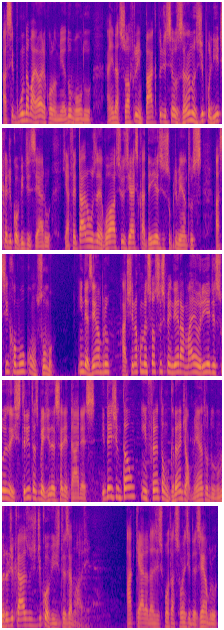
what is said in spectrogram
A segunda maior economia do mundo ainda sofre o impacto de seus anos de política de Covid-0, que afetaram os negócios e as cadeias de suprimentos, assim como o consumo, em dezembro, a China começou a suspender a maioria de suas estritas medidas sanitárias e, desde então, enfrenta um grande aumento do número de casos de Covid-19. A queda das exportações em dezembro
